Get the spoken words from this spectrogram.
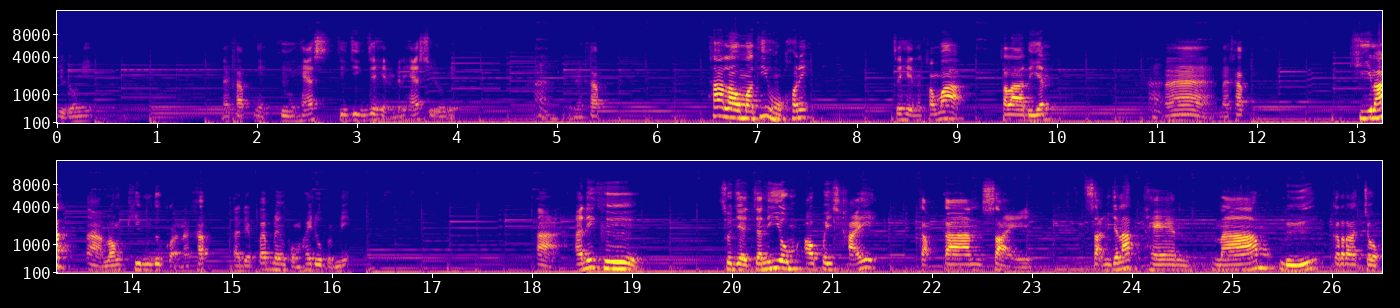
อยู่ตรงนี้นะครับนี่คือแฮชจริงๆ จะเห็นเป็นแฮชอยู่ตรงนี้ค่ะเห็นไหมครับ ถ้าเรามาที่หัวข้อนี้ จะเห็นคำว่า gradient ค่ะอ่านะครับคีย์ลัดอ่าลองพิมพ์ดูก่อนนะครับอะเดี๋ยวแป๊บนึงผมให้ดูแบบนี้ อ่า อันนี้คือ ส่วนใหญ่จะนิยมเอาไปใช้กับการใส่สัญลักษณ์แทนน้ำหรือกระจก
